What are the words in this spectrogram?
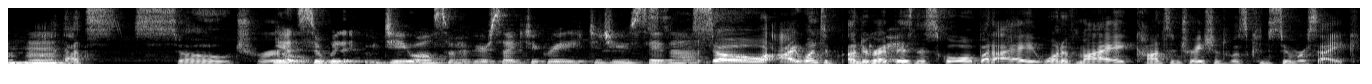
mhm. that's so true. Yeah. So, with, do you also have your psych degree? Did you say that? So I went to undergrad Okay. business school, but I one of my concentrations was consumer psych.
